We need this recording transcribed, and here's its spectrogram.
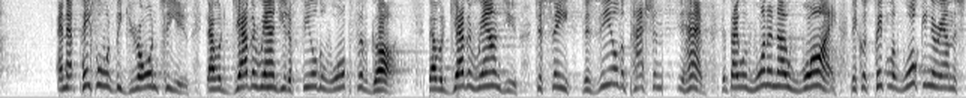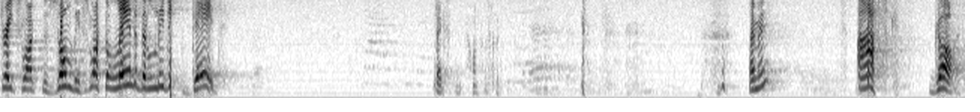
and that people would be drawn to you. They would gather around you to feel the warmth of God. They would gather around you to see the zeal, the passion that you have, that they would want to know why. Because people are walking around the streets like the zombies. It's like the land of the living dead. Thanks. Oh, that's good. Amen? Ask God.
